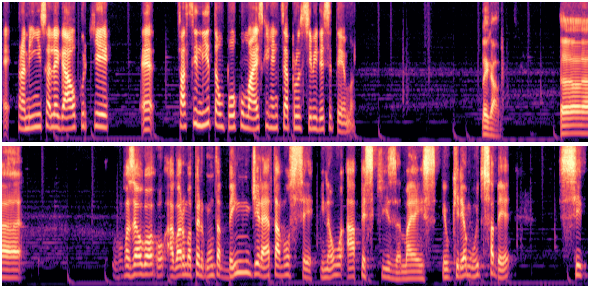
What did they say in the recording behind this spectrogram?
é Para mim, isso é legal porque é, facilita um pouco mais que a gente se aproxime desse tema. Legal. Uh, Vou fazer agora uma pergunta bem direta a você, e não à pesquisa, mas eu queria muito saber se,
